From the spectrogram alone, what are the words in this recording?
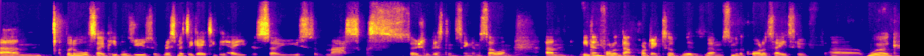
um, but also people's use of risk mitigating behaviors, so use of masks, social distancing, and so on. Um, we then followed that project up with um, some of the qualitative uh, work.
